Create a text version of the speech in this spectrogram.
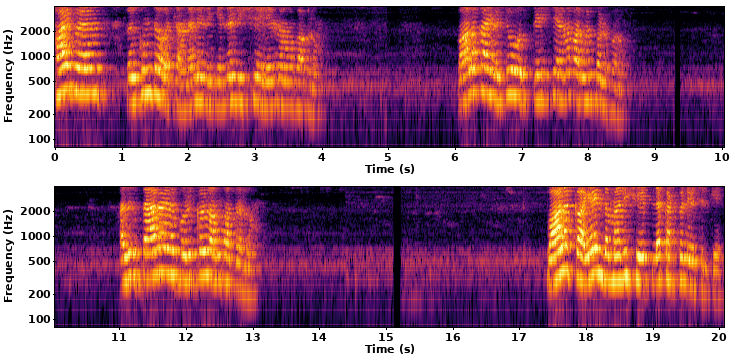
Hi friends welcome to our channel இன்னைக்கு என்ன டிஷ் செய்யறேன்னு நாங்கள் பார்க்கலாம் வாழைக்காய் வச்சு ஒரு டேஸ்டியான வறுவல் பண்ண போகிறோம் அதுக்கு தேவையான பொருட்கள் வாங்க பார்த்துடலாம் வாழைக்காயை இந்த மாதிரி ஷேப்பில் கட் பண்ணி வச்சுருக்கேன்.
